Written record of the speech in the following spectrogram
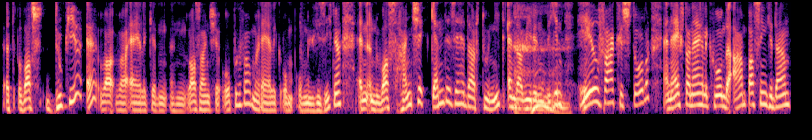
het wasdoekje, hè, wat eigenlijk een, een washandje opengevouwen, maar eigenlijk om, om je gezicht. Ja. En een washandje handje kende zij daartoe niet en dat werd in het begin heel vaak gestolen. En hij heeft dan eigenlijk gewoon de aanpassing gedaan,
